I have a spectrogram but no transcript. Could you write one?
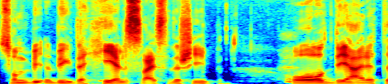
som bygde helsveisede skip. Og det er, et,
